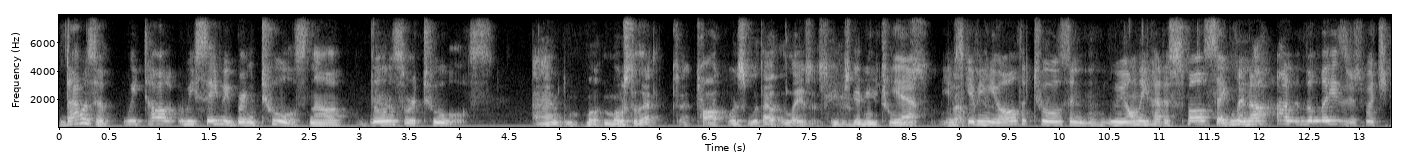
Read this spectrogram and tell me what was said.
that was a we talk we say we bring tools now those yeah. were tools and mo- most of that uh, talk was without the lasers he was giving you tools yeah he was giving you all the tools and we only had a small segment on the lasers which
